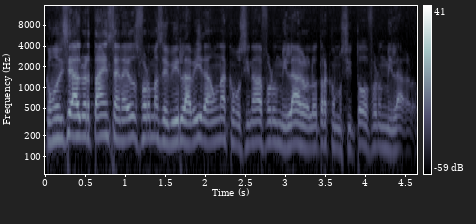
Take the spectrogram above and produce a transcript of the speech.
Como dice Albert Einstein, hay dos formas de vivir la vida, una como si nada fuera un milagro, la otra como si todo fuera un milagro.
